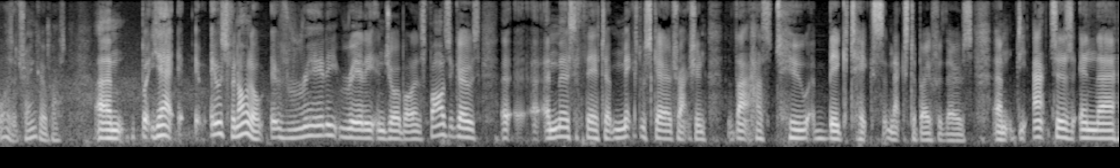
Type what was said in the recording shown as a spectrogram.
what was a train go past? Um, but yeah, it, it, it was phenomenal. It was really, really enjoyable. And as far as it goes, uh, immersive theatre mixed with scare attraction, that has two big ticks next to both of those. Um, the actors in there,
